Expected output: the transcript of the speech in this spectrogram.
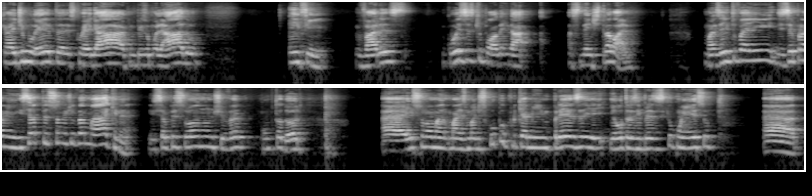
cair de muleta, escorregar com piso molhado, enfim, várias coisas que podem dar acidente de trabalho. Mas aí tu vai dizer para mim, e se a pessoa não tiver máquina? E se a pessoa não tiver computador? É, isso não é mais uma desculpa, porque a minha empresa e, e outras empresas que eu conheço é,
